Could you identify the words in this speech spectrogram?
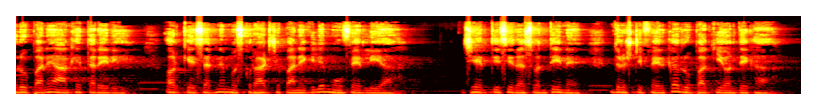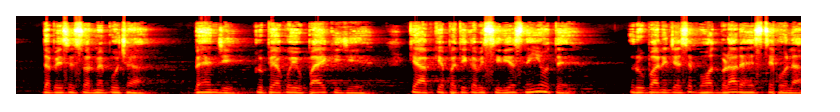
रूपा ने आँखें तरेरी और केसर ने मुस्कुराहट छिपाने के लिए मुँह फेर लिया। झेपती सी रसवंती ने दृष्टि फेर कर रूपा की ओर देखा। दबे से स्वर में पूछा, बहन जी, कृपया कोई उपाय कीजिए। क्या आपके पति कभी सीरियस नहीं होते? रूपा ने जैसे बहुत बड़ा रहस्य खोला,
